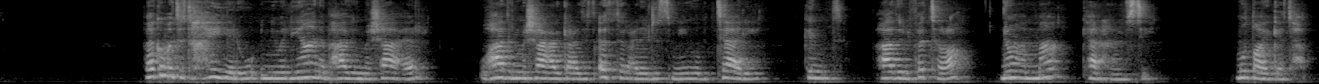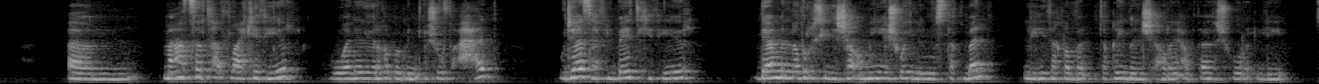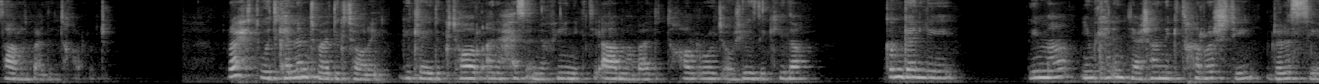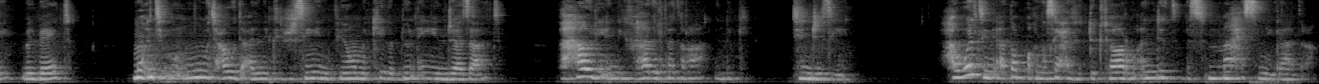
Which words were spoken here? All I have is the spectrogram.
فلكم أن تتخيلوا أني مليانة بهذه المشاعر وهذه المشاعر قاعدة تأثر على جسمي وبالتالي كنت هذه الفترة نوعا ما كارهة نفسي. مو طايقتها. ما عاد صرت أطلع كثير ولا لي رغبة بإني أشوف أحد. وجالسة في البيت كثير. دائما نظرتي تشاؤمية شوي للمستقبل اللي هي تقريبا تقريبا شهرين أو ثلاث شهور اللي صارت بعد التخرج. رحت وتكلمت مع دكتوري. قلت له يا دكتور أنا أحس إنه فيني اكتئاب ما بعد التخرج أو شي زي كذا. قام قال لي ريما يمكن أنت عشان إنك تخرجتي وجلستي بالبيت مو أنت مو متعودة على إنك تجلسين في يومك كذا بدون أي إنجازات. فحاولي إنك في هذه الفترة إنك تنجزين. حاولت إني أطبق نصيحة الدكتور وأنجز بس ما أحس إني قادرة.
